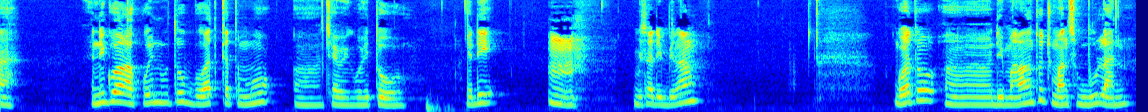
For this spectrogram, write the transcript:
Nah, ini gue lakuin tuh buat ketemu uh, cewek gue itu. Jadi, hmm, bisa dibilang gue tuh uh, di Malang tuh cuman sebulan.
